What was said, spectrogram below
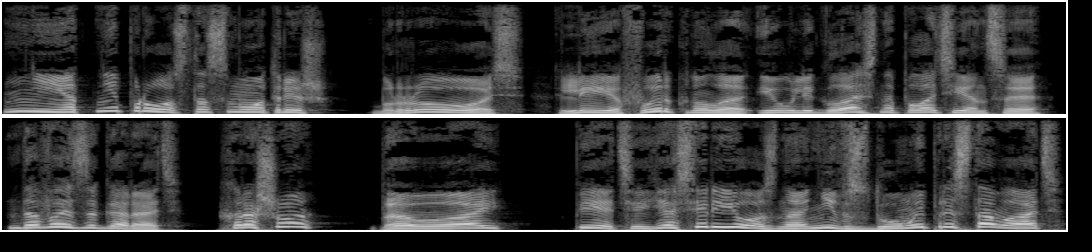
«Нет, не просто смотришь!» «Брось!» Лия фыркнула и улеглась на полотенце. «Давай загорать, хорошо?» «Давай!» «Петя, я серьезно, не вздумай приставать!»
